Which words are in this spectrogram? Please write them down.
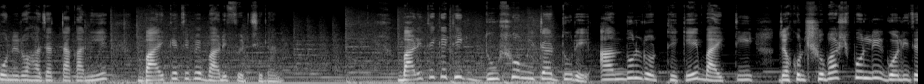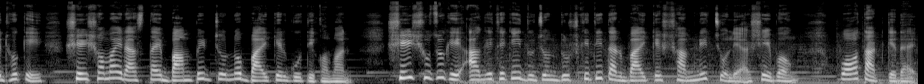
পনেরো হাজার টাকা নিয়ে বাইকে চেপে বাড়ি ফিরছিলেন। বাড়ি থেকে ঠিক দুশো মিটার দূরে আন্দুল রোড থেকে বাইকটি যখন সুভাষপল্লীর গলিতে ঢোকে, সেই সময় রাস্তায় বাম্পের জন্য বাইকের গতি কমান। সেই সুযোগে আগে থেকেই দুজন দুষ্কৃতী তার বাইকের সামনে চলে আসে এবং পথ আটকে দেয়।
